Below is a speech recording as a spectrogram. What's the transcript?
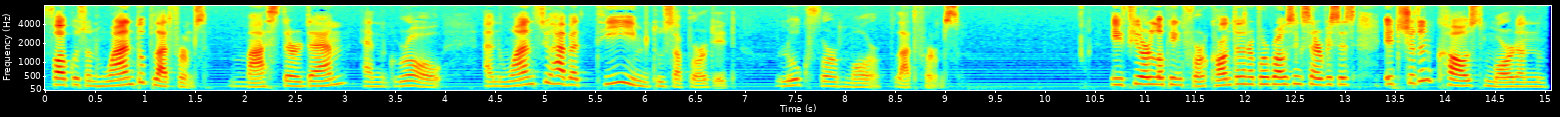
Focus on one, two platforms, master them, and grow. And once you have a team to support it, look for more platforms. If you're looking for content repurposing services, it shouldn't cost more than,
